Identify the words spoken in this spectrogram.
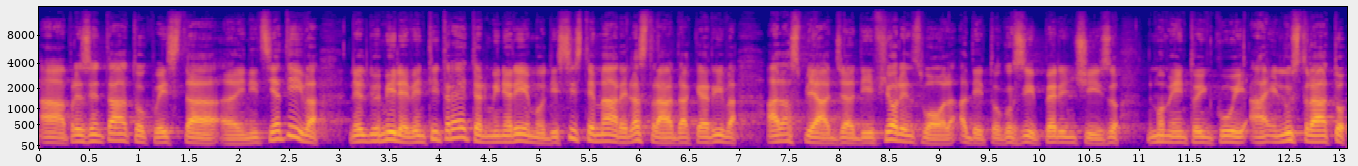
ha presentato questa eh, iniziativa. Nel 2023 termineremo di sistemare la strada che arriva alla spiaggia di Fiorenzuola, ha detto così per inciso, nel momento in cui ha illustrato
